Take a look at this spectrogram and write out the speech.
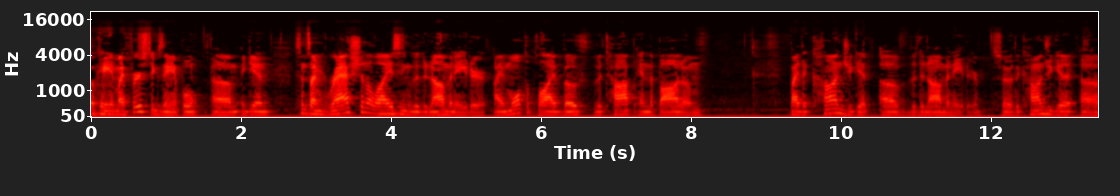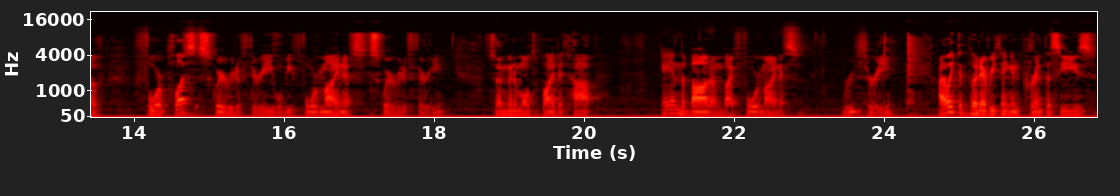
Okay, in my first example, um, again, since I'm rationalizing the denominator, I multiply both the top and the bottom by the conjugate of the denominator. So the conjugate of 4 plus square root of 3 will be 4 minus square root of 3. So I'm going to multiply the top and the bottom by 4 minus root 3. I like to put everything in parentheses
